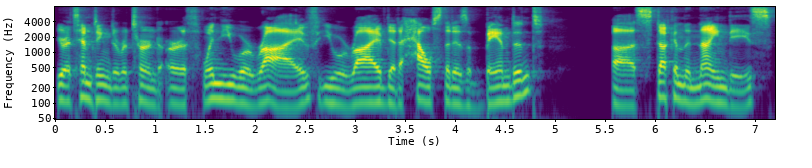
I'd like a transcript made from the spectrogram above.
You're attempting to return to Earth. When you arrive, you arrived at a house that is abandoned, uh, stuck in the 90s,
